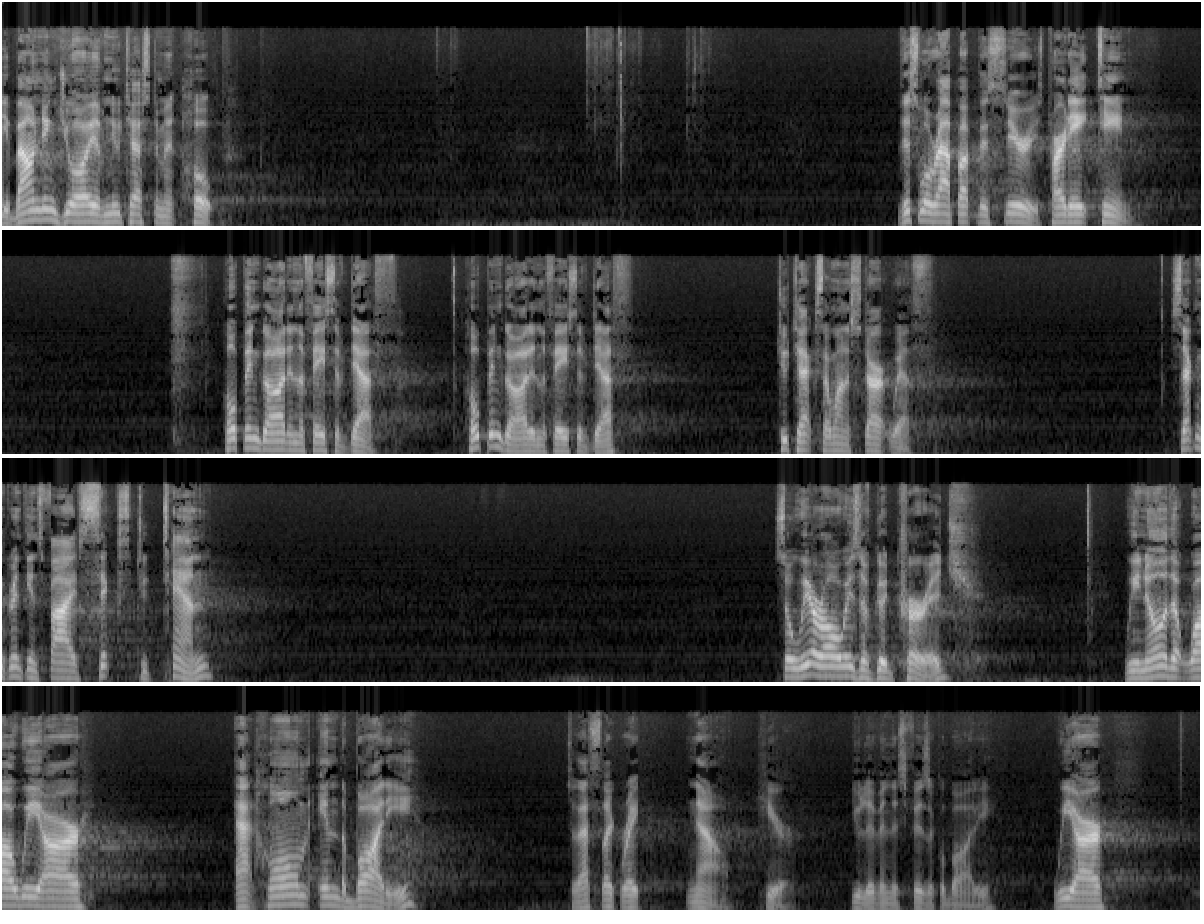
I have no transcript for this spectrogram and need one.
The abounding joy of New Testament hope. This will wrap up this series, part 18. Hope in God in the face of death. Hope in God in the face of death. Two texts I want to start with 2 Corinthians 5 6 to 10. So we are always of good courage. We know that while we are at home in the body, so that's like right now, here. You live in this physical body. We are,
